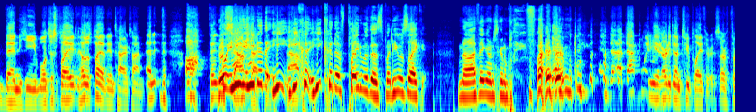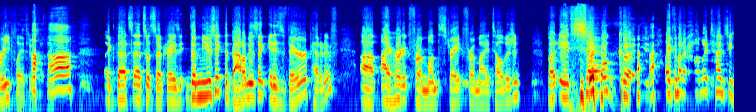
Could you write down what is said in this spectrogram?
then he will just play. He'll just play it the entire time. And oh, the, No, he, he did that. He he could he could have played with us, but he was like, "No, I think I'm just gonna play Fire Emblem." And at that point, he had already done two playthroughs or three playthroughs. Ah, Like that's that's what's so crazy. The music, the battle music, it is very repetitive. Uh, I heard it for a month straight from my television, but it's so good. Like no matter how many times you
